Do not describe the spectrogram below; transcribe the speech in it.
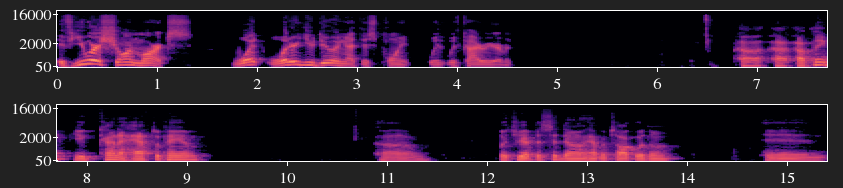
if you are Sean Marks, what what are you doing at this point with, with Kyrie Irving? Uh, I, I think you kind of have to pay him, um, but you have to sit down and have a talk with him, and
